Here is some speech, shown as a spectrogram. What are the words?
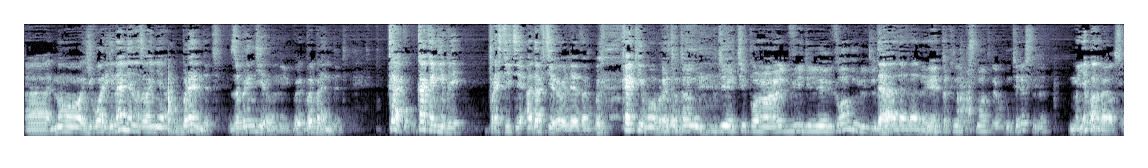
Э, но его оригинальное название Branded, забрендированный, в-branded. Как, как они, блядь, простите, адаптировали это? Каким Это образом? там, где, типа, видели рекламу люди? Да, да, да, да. Я да. так не посмотрел. Интересно, да? Мне понравился.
